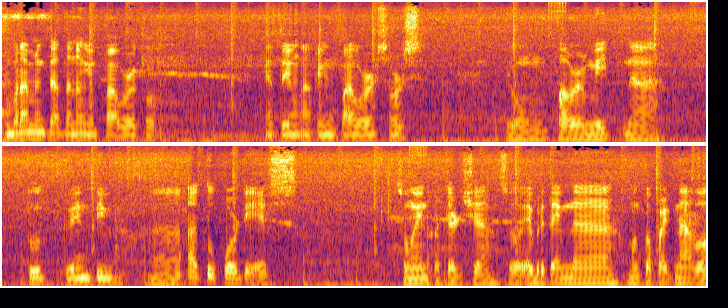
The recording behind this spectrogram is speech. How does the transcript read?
Kung marami nagtatanong yung power ko. Ito yung aking power source. Yung power mate na 220 uh, at 240S. So ngayon naka-charge siya. So every time na magpa-park na ako,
